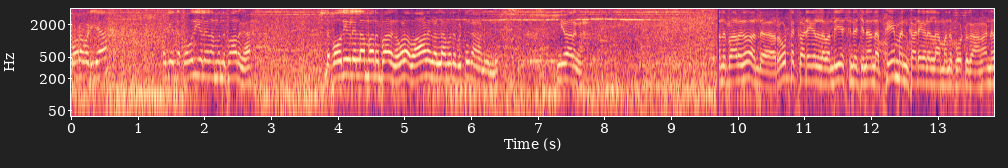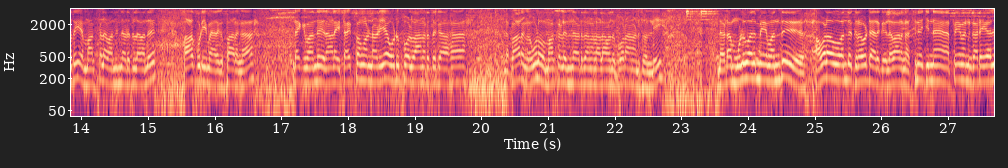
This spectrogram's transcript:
போகிற வழியாக ஓகே இந்த பகுதிகள் எல்லாம் வந்து பாருங்கள் இந்த பகுதிகள் எல்லாம் பாருங்கள் பாருங்கள் எவ்வளோ வாகனங்கள் எல்லாம் வந்து விட்டுருக்காங்க. வந்து இங்கே பாருங்கள் வந்து பாருங்க அந்த ரோட்டு கடைகளில் வந்து சின்ன சின்ன அந்த பேமெண்ட் கடைகள் எல்லாம் வந்து போட்டிருக்காங்க. நிறைய மக்களை வந்து இந்த இடத்துல வந்து பார்க்கக்கூடியமா இருக்குது பாருங்க. இன்றைக்கு வந்து நாளை தைப்பங்கனுடைய உடுப்போல் வாங்குறதுக்காக இந்த பாருங்க இவ்வளோ மக்கள் இந்த இடத்துங்களெல்லாம் வந்து போகிறாங்கன்னு சொல்லி. இந்த இடம் முழுவதுமே வந்து அவ்வளோ வந்து க்ரௌட்டாக இருக்குது இல்லை பாருங்க சின்ன சின்ன பேமெண்ட் கடைகள்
